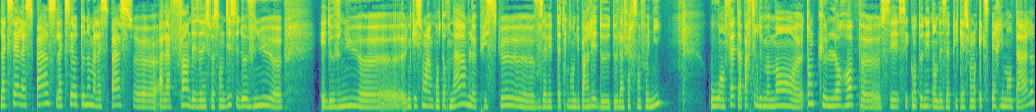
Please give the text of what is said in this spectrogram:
l'accès à l'espace, l'accès autonome à l'espace euh, à la fin des années 70 est devenu euh, est devenu une question incontournable puisque vous avez peut-être entendu parler de, de l'affaire Symphonie où en fait, à partir du moment, tant que l'Europe s'est cantonnée dans des applications expérimentales,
